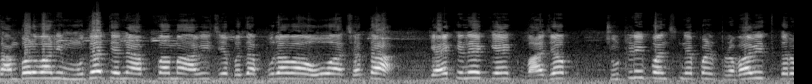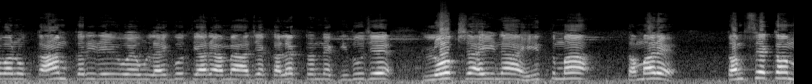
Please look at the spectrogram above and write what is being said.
સાંભળવાની મુદત એને આપવામાં આવી છે બધા પુરાવા હોવા છતાં, ક્યાંક ને ક્યાંક ભાજપ ચૂંટણી પંચને પણ પ્રભાવિત કરવાનું કામ કરી રહ્યું એવું લાગ્યું. ત્યારે અમે આજે કલેક્ટરને કીધું છે લોકશાહીના હિતમાં તમારે કમસે કમ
